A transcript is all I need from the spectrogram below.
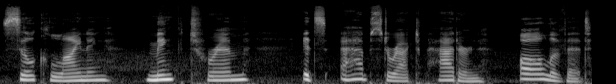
silk lining, mink trim, its abstract pattern, all of it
